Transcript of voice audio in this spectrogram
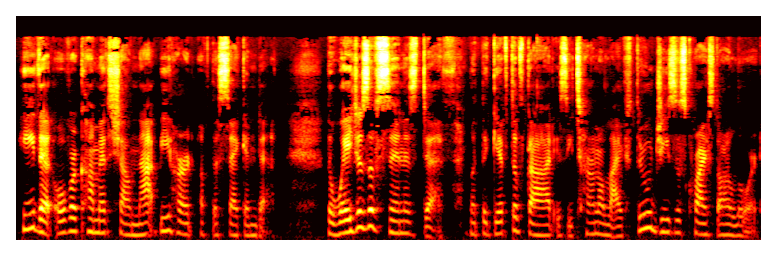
"He that overcometh shall not be hurt of the second death." The wages of sin is death, but the gift of God is eternal life through Jesus Christ our Lord.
